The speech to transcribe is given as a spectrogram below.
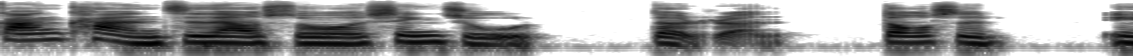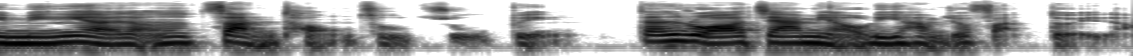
刚看资料说，新竹的人都是以名义来讲是赞同竹竹病，但是如果要加苗栗，他们就反对这样。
